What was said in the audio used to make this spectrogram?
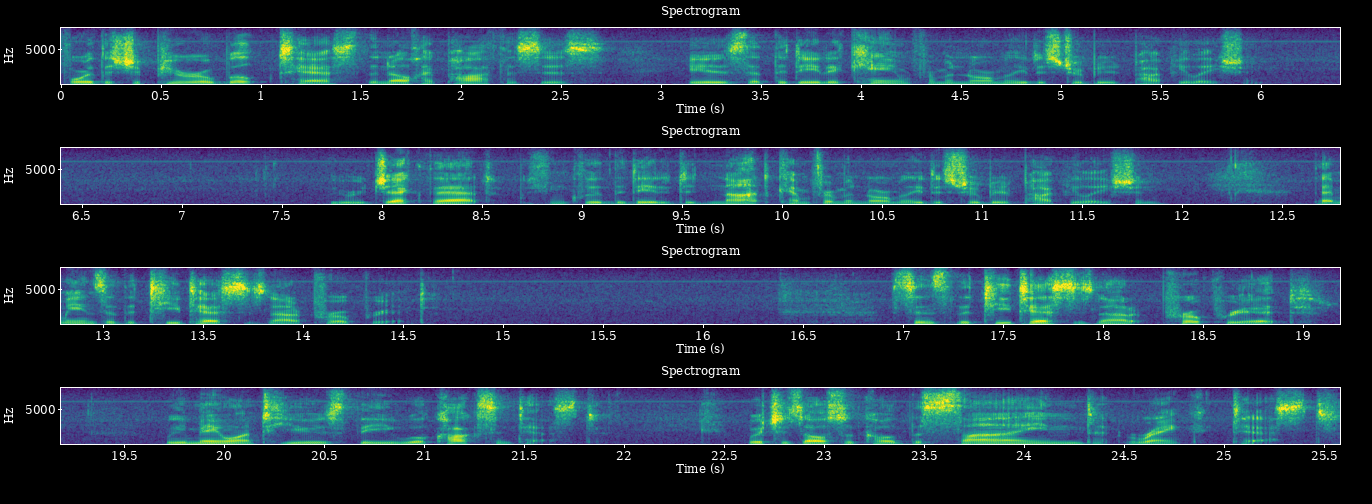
For the Shapiro-Wilk test, the null hypothesis is that the data came from a normally distributed population. We reject that. We conclude the data did not come from a normally distributed population. That means that the t-test is not appropriate. Since the t-test is not appropriate, we may want to use the Wilcoxon test, which is also called the signed rank test.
